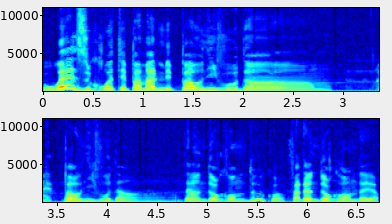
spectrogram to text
Ouais, The Crew était pas mal, mais pas au niveau d'un. ouais, Pas au niveau d'un d'un Underground 2, quoi. Enfin, d'un Underground d'ailleurs.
